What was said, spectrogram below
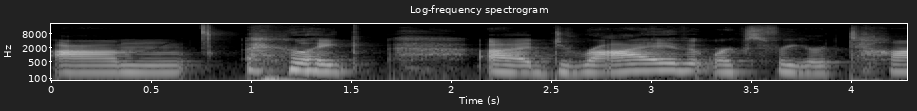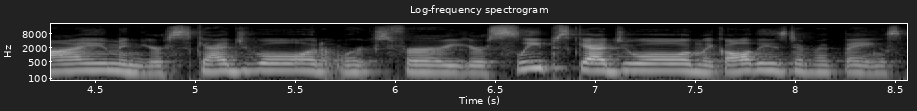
um, like uh, drive. It works for your time and your schedule, and it works for your sleep schedule and like all these different things.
